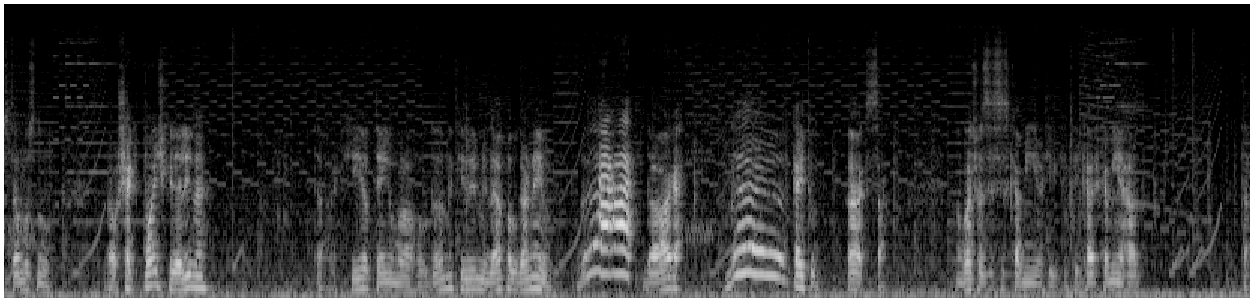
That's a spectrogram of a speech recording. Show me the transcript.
Estamos no... É o checkpoint que ele ali, né? Tá, aqui eu tenho uma rodando que me leva para lugar nenhum. Ah, droga! Ah, cai tudo. Ah, que saco. Não gosto de fazer esses caminhos aqui, que tem cara de caminho errado. Tá,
